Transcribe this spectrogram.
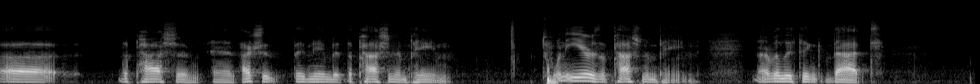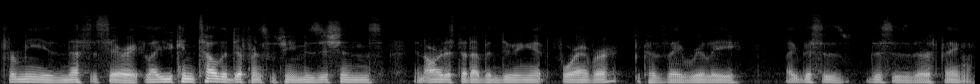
uh, the passion, and actually they named it the passion and pain. Twenty years of passion and pain, and I really think that for me is necessary. Like you can tell the difference between musicians and artists that have been doing it forever because they really like this is this is their thing.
